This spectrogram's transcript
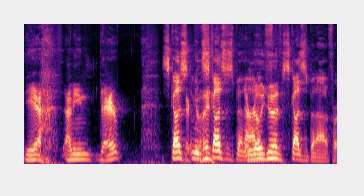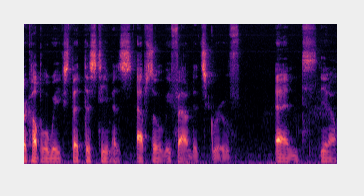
yeah, I mean they're Scuzz. I mean, good. Scuzz has been they're on really it good. For, Scuzz has been on it for a couple of weeks. That this team has absolutely found its groove and you know,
